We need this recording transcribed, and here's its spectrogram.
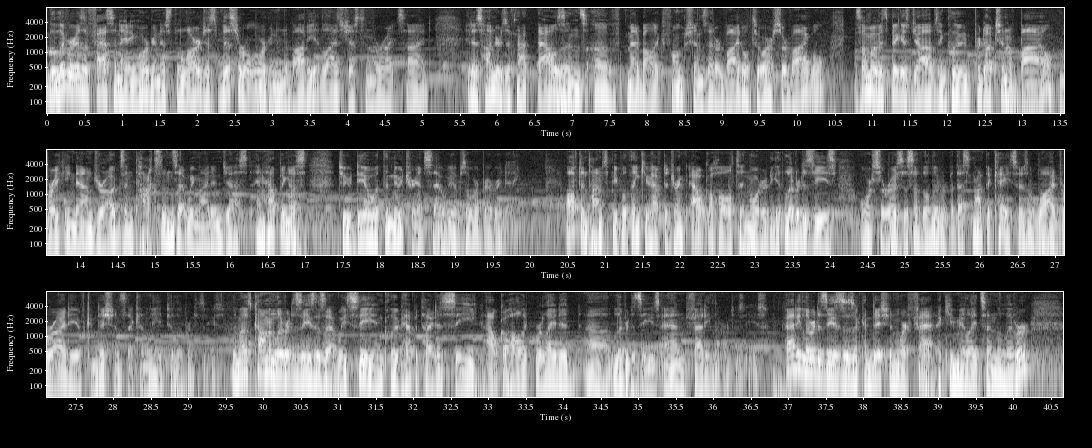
The liver is a fascinating organ. It's the largest visceral organ in the body. It lies just in the right side. It has hundreds, if not thousands, of metabolic functions that are vital to our survival. Some of its biggest jobs include production of bile, breaking down drugs and toxins that we might ingest, and helping us to deal with the nutrients that we absorb every day. Oftentimes, people think you have to drink alcohol to, in order to get liver disease or cirrhosis of the liver, but that's not the case. There's a wide variety of conditions that can lead to liver disease. The most common liver diseases that we see include hepatitis C, alcoholic related uh, liver disease, and fatty liver disease. Fatty liver disease is a condition where fat accumulates in the liver.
